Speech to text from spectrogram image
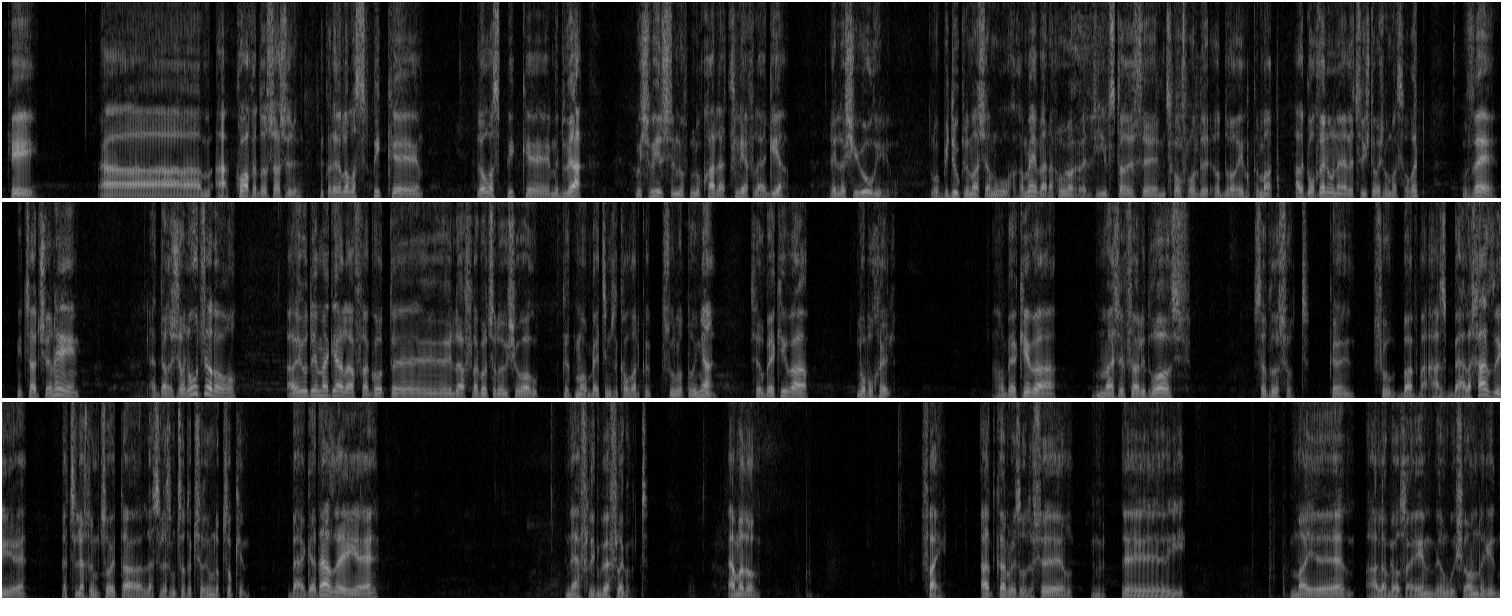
כי הכוח הדרשה שלו הוא כנראה לא מספיק, אה, לא מספיק אה, מדויק בשביל שנוכל להצליח להגיע אל השיעורי, או בדיוק למה שאמרו חכמים, ואנחנו לא נצטרך לצפוף עוד, דברים, כלומר, על כורחנו נאלץ להשתמש במסורת, ומצד שני, הדרשנות שלו, היהודי מגיע להפלגות, אה, להפלגות שלא ישוערו. כן, כלומר, בעצם זה כמובן קשור לאותו עניין, שרבי עקיבא לא בוחל. רבי עקיבא, מה שאפשר לדרוש, עושה דרשות, כן? שוב, אז בהלכה זה יהיה להצליח למצוא את, ה, להצליח למצוא את הקשרים לפסוקים. בהגדה זה יהיה להפליג בהפלגות. למה לא? פיין. עד כאן בעזרת השם. אה, מה יהיה על המר חיים ביום ראשון נגיד?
